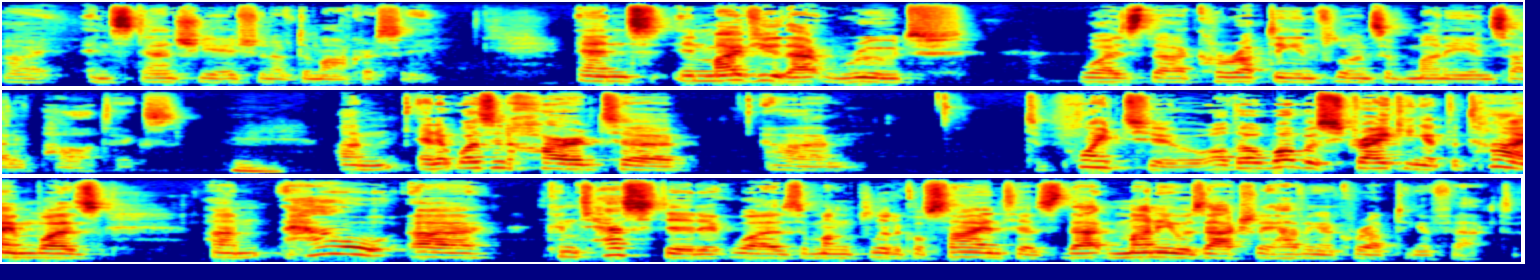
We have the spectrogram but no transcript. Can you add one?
uh, instantiation of democracy? And in my view, that root was the corrupting influence of money inside of politics. Hmm. Um, and it wasn't hard to um, to point to, although what was striking at the time was um, how uh, contested it was among political scientists that money was actually having a corrupting effect.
